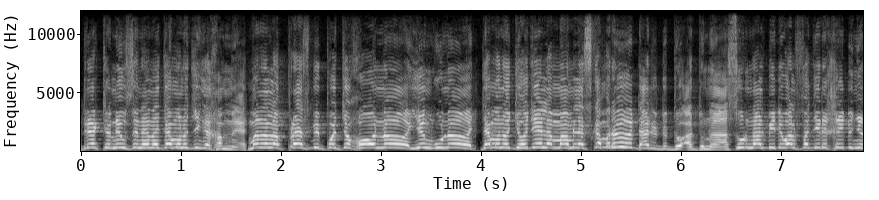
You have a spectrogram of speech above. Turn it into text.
Direct News nee jamono ji nga xam ne la presse bi pëccoxoo na jamono la Mame Less Camara daal di journal bi di duñu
